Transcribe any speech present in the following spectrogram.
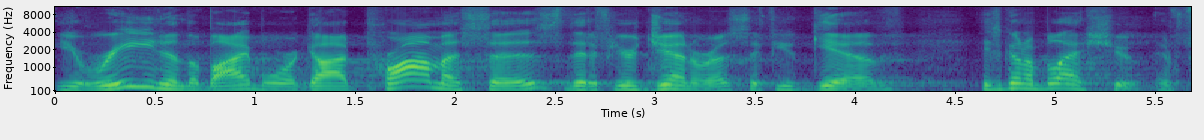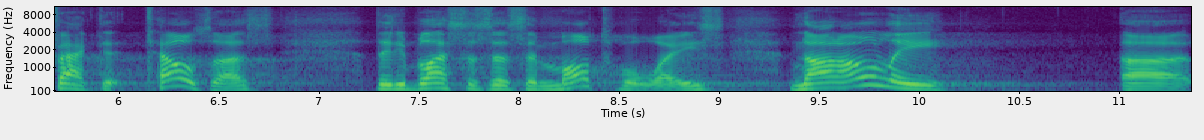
You read in the Bible where God promises that if you're generous, if you give, He's going to bless you. In fact, it tells us that He blesses us in multiple ways, not only uh,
